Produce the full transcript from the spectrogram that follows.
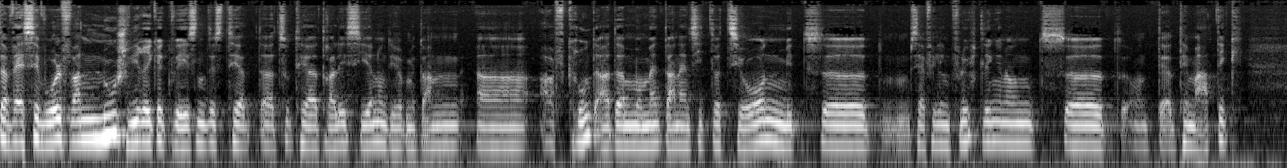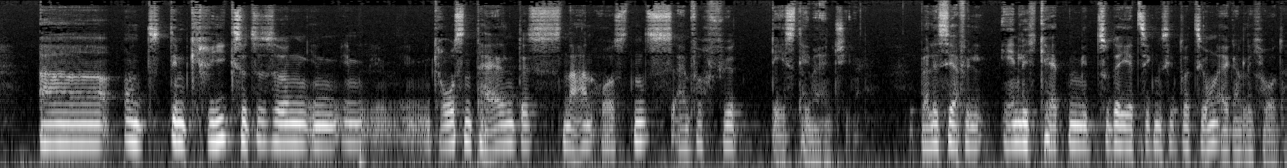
Der Weiße Wolf war nur schwieriger gewesen, das Theater, zu theatralisieren und ich habe mich dann äh, aufgrund auch der momentanen Situation mit äh, sehr vielen Flüchtlingen und, äh, und der Thematik äh, und dem Krieg sozusagen in, in, in großen Teilen des Nahen Ostens einfach für das Thema entschieden, weil es sehr viele Ähnlichkeiten mit zu der jetzigen Situation eigentlich hat.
